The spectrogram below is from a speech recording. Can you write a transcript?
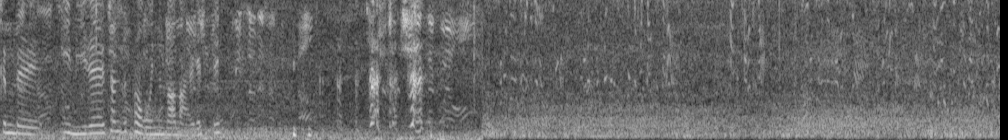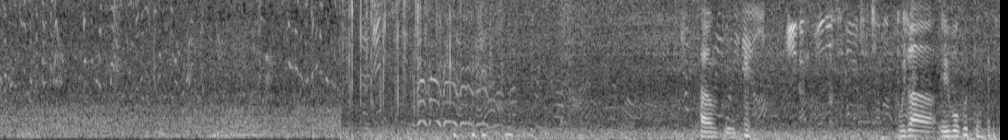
근데 이 미래 편집하고 있는 나는 알겠지? 다음 길 부자 일보 호텔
